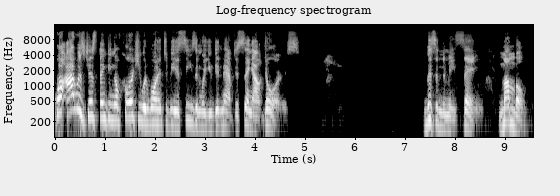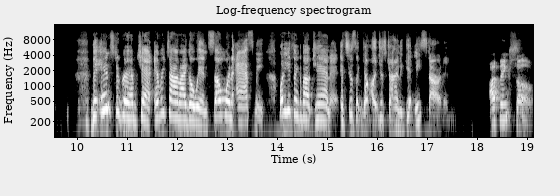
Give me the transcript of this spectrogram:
well, I was just thinking, of course, you would want it to be a season where you didn't have to sing outdoors. Listen to me sing, mumble. The Instagram chat, every time I go in, someone asks me, What do you think about Janet? It's just like, y'all are just trying to get me started. I think so.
